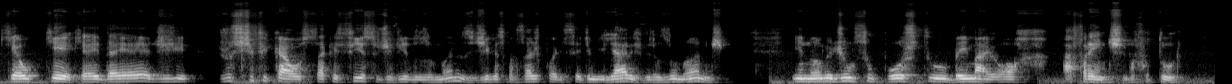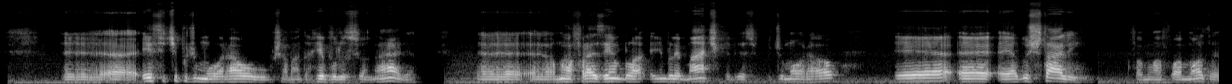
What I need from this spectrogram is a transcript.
Que é o quê? Que a ideia é de justificar o sacrifício de vidas humanas, diga-se passagem, pode ser de milhares de vidas humanas, em nome de um suposto bem maior à frente, no futuro. É, esse tipo de moral chamada revolucionária é, é, uma frase emblemática desse tipo de moral é, é, é a do Stalin, uma famosa,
